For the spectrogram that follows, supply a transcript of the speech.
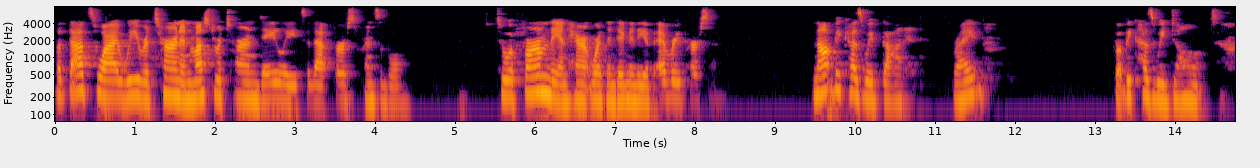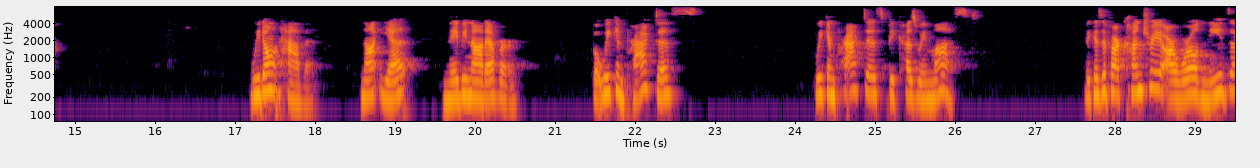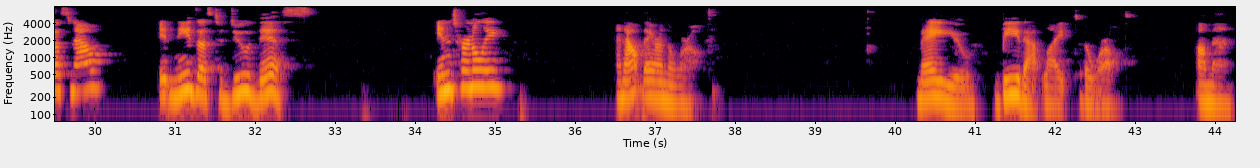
But that's why we return and must return daily to that first principle to affirm the inherent worth and dignity of every person. Not because we've got it, right? But because we don't. We don't have it. Not yet, maybe not ever. But we can practice. We can practice because we must. Because if our country, our world needs us now, it needs us to do this internally and out there in the world. May you be that light to the world. Amen.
